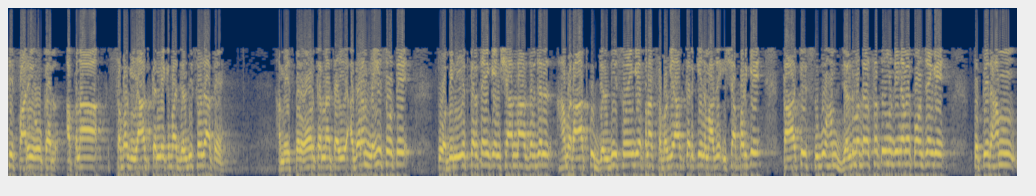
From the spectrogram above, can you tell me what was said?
سے فارغ ہو کر اپنا سبق یاد کرنے کے بعد جلدی سو جاتے ہیں؟ ہمیں اس پر غور کرنا چاہیے۔ اگر ہم نہیں سوتے تو ابھی نیت کرتے ہیں کہ انشاءاللہ شاء اللہ ہم رات کو جلدی سوئیں گے، اپنا سبق یاد کر کے، نماز عشاء پڑھ کے، تاکہ صبح ہم جلد مدرسۃ المدینہ میں پہنچیں گے۔ تو پھر ہم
